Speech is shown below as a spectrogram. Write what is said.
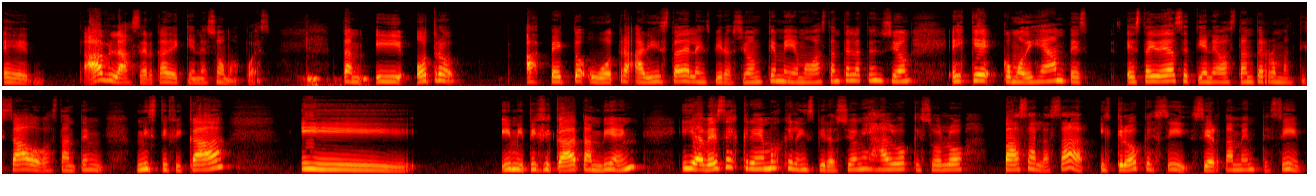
eh, habla acerca de quiénes somos, pues. y otro aspecto u otra arista de la inspiración que me llamó bastante la atención es que, como dije antes, esta idea se tiene bastante romantizado, bastante mistificada y, y mitificada también. Y a veces creemos que la inspiración es algo que solo pasa al azar. Y creo que sí, ciertamente sí.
